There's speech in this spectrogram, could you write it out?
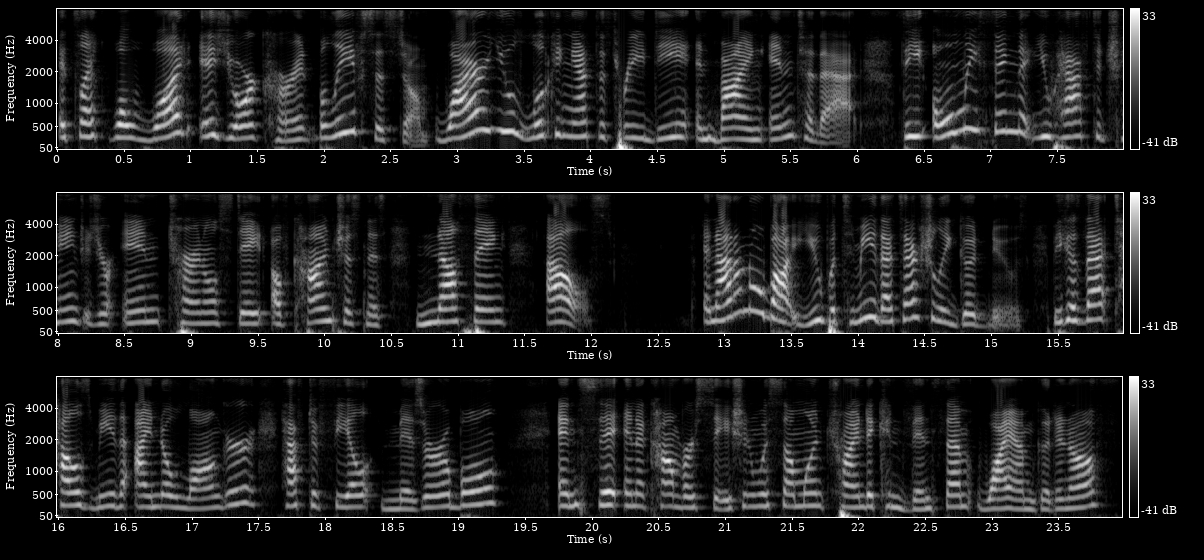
It's like, well, what is your current belief system? Why are you looking at the 3D and buying into that? The only thing that you have to change is your internal state of consciousness, nothing else. And I don't know about you, but to me, that's actually good news because that tells me that I no longer have to feel miserable and sit in a conversation with someone trying to convince them why I'm good enough,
